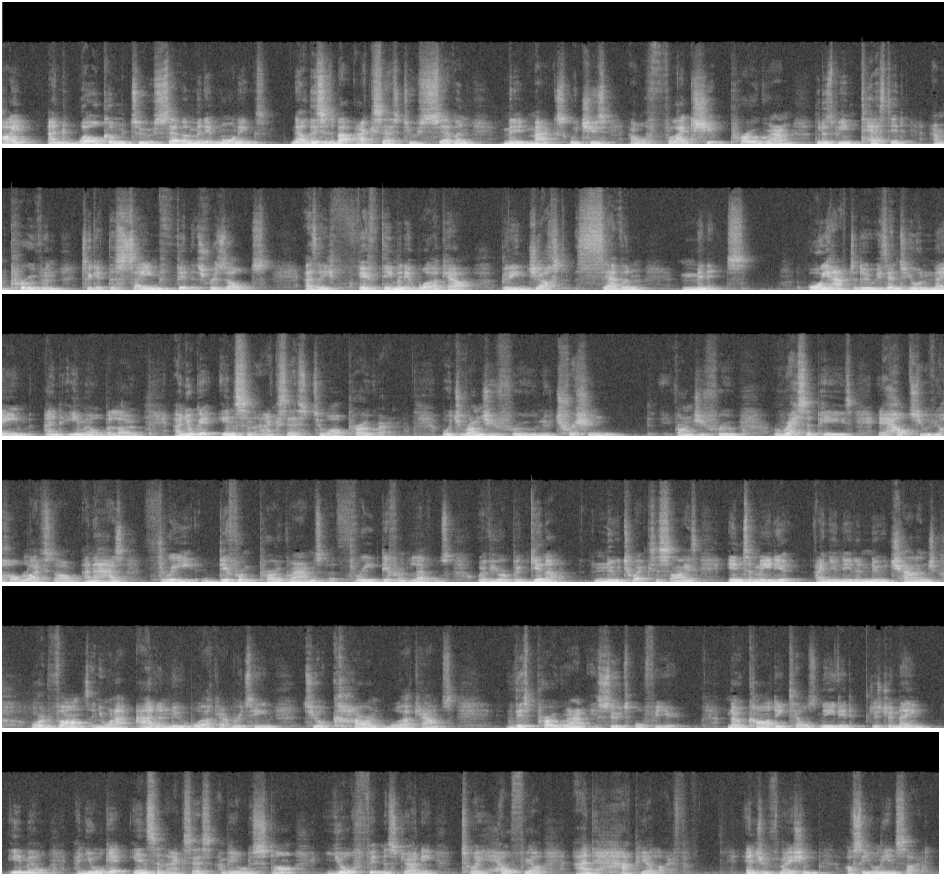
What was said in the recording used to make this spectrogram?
Hi, and welcome to 7 Minute Mornings. Now, this is about access to 7 Minute Max, which is our flagship program that has been tested and proven to get the same fitness results as a 50 minute workout, but in just 7 minutes. All you have to do is enter your name and email below, and you'll get instant access to our program, which runs you through nutrition, runs you through recipes, it helps you with your whole lifestyle, and it has three different programs at three different levels. Whether you're a beginner, new to exercise, intermediate, and you need a new challenge, or advanced and you want to add a new workout routine to your current workouts, this program is suitable for you. No card details needed, just your name, email, and you will get instant access and be able to start your fitness journey to a healthier and happier life. Enter information, I'll see you on the inside.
